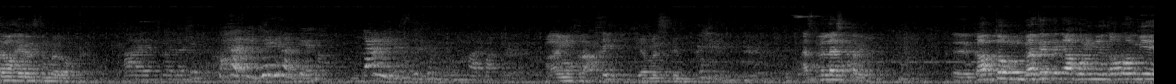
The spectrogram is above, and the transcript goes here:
ተማሂረ ዝተመረቑ ኣየስመለሲ ብሓቂ ጀዲኻ ከይኻ ብጣዕሚ ደስ ዝብል ምምሃርካ ኣይ ምኽራዕኺ የመስግን ኣስመላሽ ሓቢ ካብቶም ጋዜጠኛ ኮይኑ ዘቕሮም እየ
